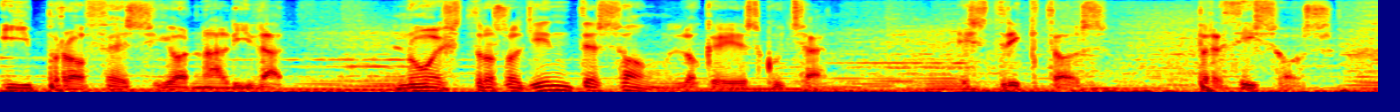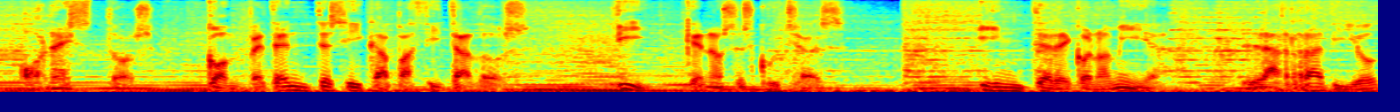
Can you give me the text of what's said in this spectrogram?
y profesionalidad. Nuestros oyentes son lo que escuchan. Estrictos, precisos, honestos, competentes y capacitados. Di que nos escuchas. Intereconomía, la radio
